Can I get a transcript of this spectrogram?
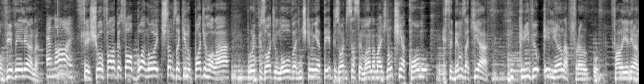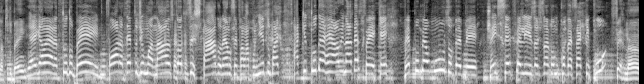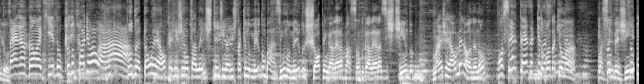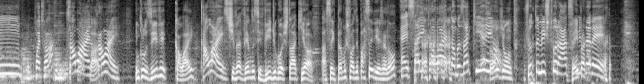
Ao vivo, hein, Eliana? É nóis. Fechou? Fala pessoal, boa noite. Estamos aqui no Pode Rolar para um episódio novo. A gente que não ia ter episódio essa semana, mas não tinha como. Recebemos aqui a incrível Eliana Franco. Fala aí, Eliana, tudo bem? E aí, galera, tudo bem? Fora, dentro de Manaus, todos os estados, né? Não sei falar bonito, mas aqui tudo é real e nada é fake, hein? Vem pro meu mundo, bebê. Vem ser feliz. Hoje nós vamos conversar aqui com Fernando. Fernandão aqui do Tudo Pode Rolar. Tudo é tão real que a gente não tá nem em estúdio, né? A gente tá aqui no meio de um barzinho, no meio do shopping, galera passando, galera assistindo. Mais real, melhor, né não? Com certeza. Aqui Tomando aqui somos uma, uma cervejinha. Pode falar? Kawaii, Claro. Kawaii. Inclusive, Kawai, Kawaii. se estiver vendo esse vídeo e gostar aqui, ó, aceitamos fazer parcerias, né não? É isso aí, Kawaii. Estamos aqui aí, Tamo ó. junto. Junto e misturado, sem Vem cá. miserê.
